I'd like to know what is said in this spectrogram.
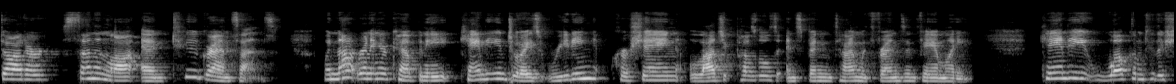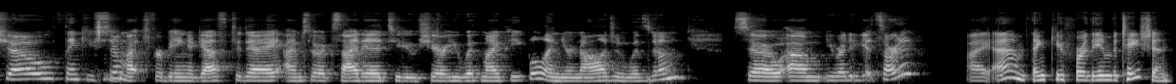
daughter, son in law, and two grandsons. When not running her company, Candy enjoys reading, crocheting, logic puzzles, and spending time with friends and family. Candy, welcome to the show. Thank you so much for being a guest today. I'm so excited to share you with my people and your knowledge and wisdom. So, um, you ready to get started? I am. Thank you for the invitation.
